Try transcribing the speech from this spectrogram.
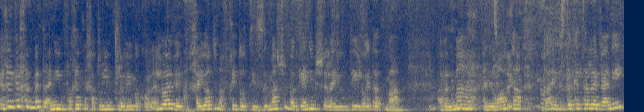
רגע אחד מתה, אני מפחדת מחתולים, כלבים, הכל. אני לא אוהבת, חיות מפחיד אותי, זה משהו בגנים של היהודי, לא יודעת מה. אבל מה, אני רואה אותה, באה, היא מסתכלת עליי, ואני,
